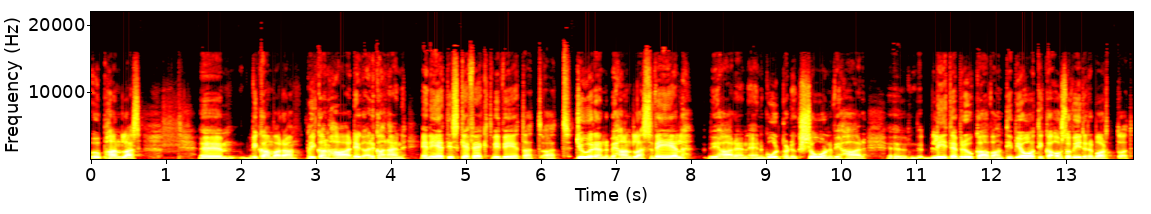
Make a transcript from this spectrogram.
upphandlas. Eh, vi kan, vara, vi kan ha, det, kan ha en, en etisk effekt. Vi vet att, att djuren behandlas väl vi har en, en god produktion, vi har eh, lite bruk av antibiotika och så vidare bortåt.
